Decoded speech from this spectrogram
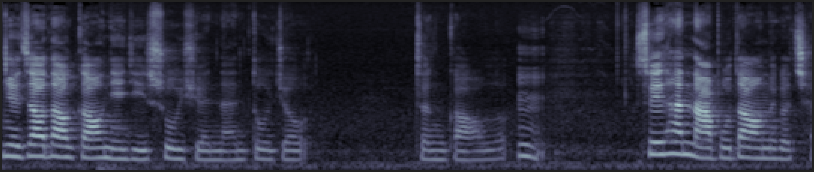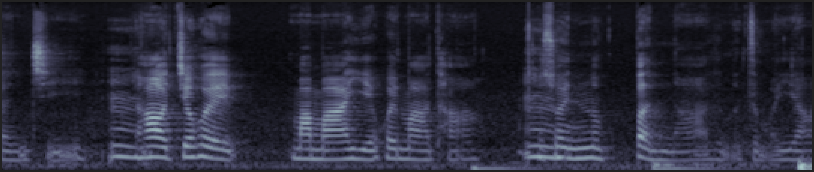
你也知道到高年级数学难度就增高了，嗯。所以他拿不到那个成绩，然后就会妈妈也会骂他，说你那么笨啊，怎么怎么样？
